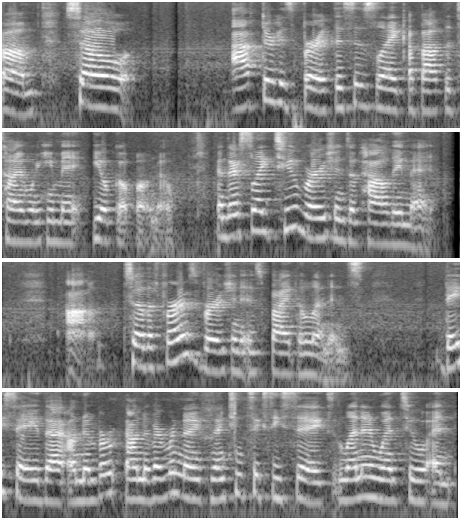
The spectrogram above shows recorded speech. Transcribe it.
Um, so after his birth, this is like about the time where he met Yoko Ono, and there's like two versions of how they met. Um, so the first version is by the Lennons. They say that on November, on November 9th, 1966, Lennon went to an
